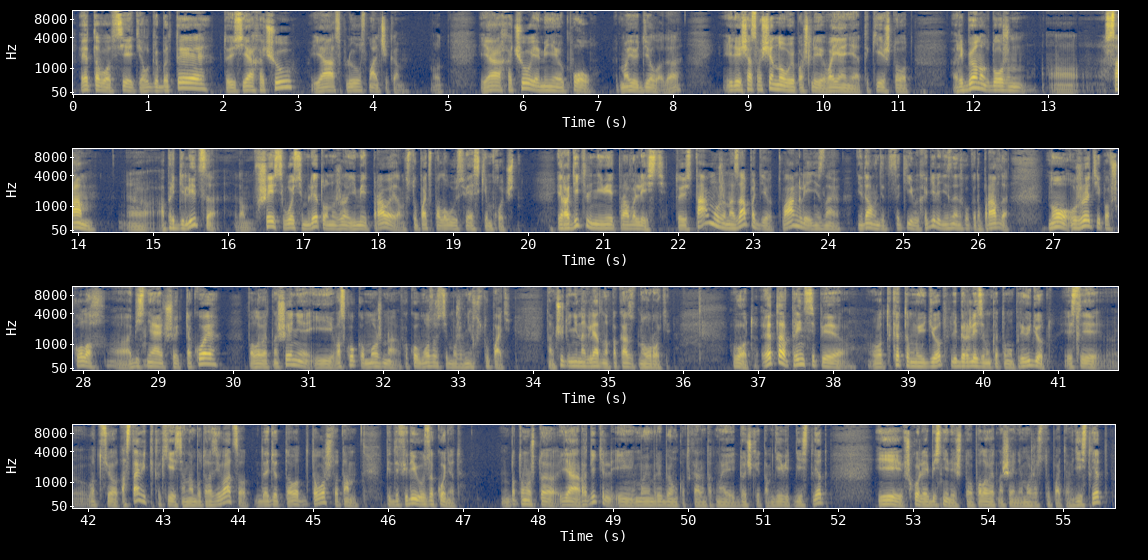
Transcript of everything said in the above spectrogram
Это вот все эти ЛГБТ, то есть я хочу, я сплю с мальчиком. Вот. Я хочу, я меняю пол. Это мое дело, да. Или сейчас вообще новые пошли вояния, такие, что вот ребенок должен э, сам э, определиться, там, в 6-8 лет он уже имеет право там, вступать в половую связь с кем хочет. И родители не имеют права лезть. То есть там уже на Западе, вот в Англии, не знаю, недавно где-то статьи выходили, не знаю, насколько это правда, но уже типа в школах э, объясняют, что это такое, половые отношения, и во сколько можно, в каком возрасте можно в них вступать. Там чуть ли не наглядно показывают на уроке. Вот. Это, в принципе, вот к этому идет, либерализм к этому приведет. Если э, вот все оставить как есть, она будет развиваться, вот, дойдет до того, до того, что там педофилию узаконят. Потому что я родитель, и моему ребенку, скажем так, моей дочке там 9-10 лет, и в школе объяснили, что половые отношения можно вступать там, в 10 лет,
